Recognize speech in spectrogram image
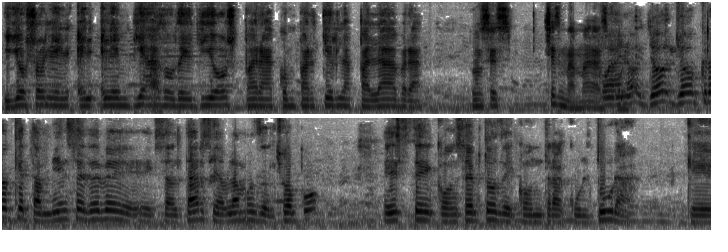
y yo soy el, el enviado de Dios para compartir la palabra. Entonces, bueno, yo, yo creo que también se debe exaltar, si hablamos del Chopo, este concepto de contracultura que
